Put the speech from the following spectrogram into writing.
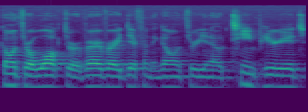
going through a walkthrough are very, very different than going through, you know, team periods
